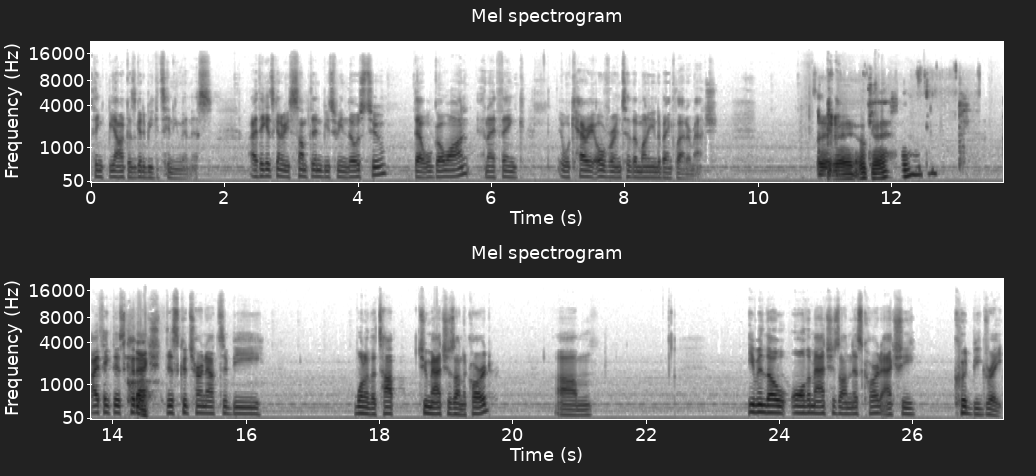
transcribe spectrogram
think Bianca is going to be continuing this. I think it's going to be something between those two that will go on, and I think it will carry over into the Money in the Bank ladder match. Okay. Okay. I think this could Huh. actually this could turn out to be one of the top two matches on the card. Um, even though all the matches on this card actually could be great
